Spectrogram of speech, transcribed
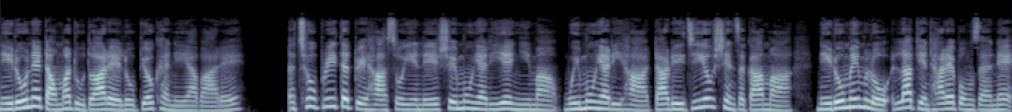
နေတို့နဲ့တောင်မတူသွားတယ်လို့ပြောခံနေရပါတယ်။အချို့ပရိသတ်တွေဟာဆိုရင်လေရွှေမုံရည်ရဲ့ညီမငွေမုံရည်ဟာဒါရီကြီးရုပ်ရှင်စကားမှာနေတို့မိမလို့အလှပြင်ထားတဲ့ပုံစံနဲ့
